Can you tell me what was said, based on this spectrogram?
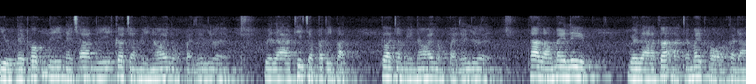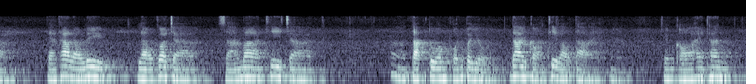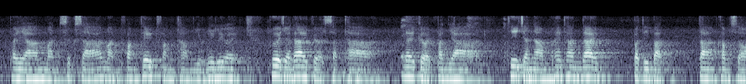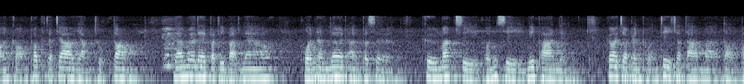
อยู่ในภพนี้ในชาตินี้ก็จะมีน้อยลงไปเรื่อยๆ เวลาที่จะปฏิบัติก็จะมีน้อยลงไปเรื่อยๆ ถ้าเราไม่รีบเวลาก็อาจจะไม่พอก็ได้ แต่ถ้าเรารีบเราก็จะสามารถที่จะตักตวงผลประโยชน์ได้ก่อนที่เราตาย จึงขอให้ท่านพยายามหมั่นศึกษาหมั่นฟังเทศฟังธรรมอยู่เรื่อยๆ เพื่อจะได้เกิดศรัทธา ได้เกิดปัญญา ที่จะนำให้ท่านได้ปฏิบัติตามคำสอนของพระพุทธเจ้าอย่างถูกต้อง และเมื่อได้ปฏิบัติแล้ว ผลอันเลิศอันประเสริฐ คือมรรคสี่ผลสี่นิพพานหนึ่งก็จะเป็นผลที่จะตามมาต่อไป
